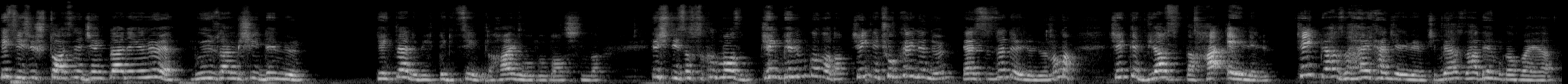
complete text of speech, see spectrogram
Hiç iyisi şu tatilde Cenkler de geliyor ya. Bu yüzden bir şey demiyorum. Cenklerle birlikte gitseydim daha iyi olurdu aslında. Hiç değilse sıkılmazdım. Cenk benim kafadan. Cenk'le çok eğleniyorum. Yani sizle de eğleniyorum ama Cenk'le biraz daha eğleniyorum. Cenk biraz daha eğlenceli benim için. Biraz daha benim kafaya.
